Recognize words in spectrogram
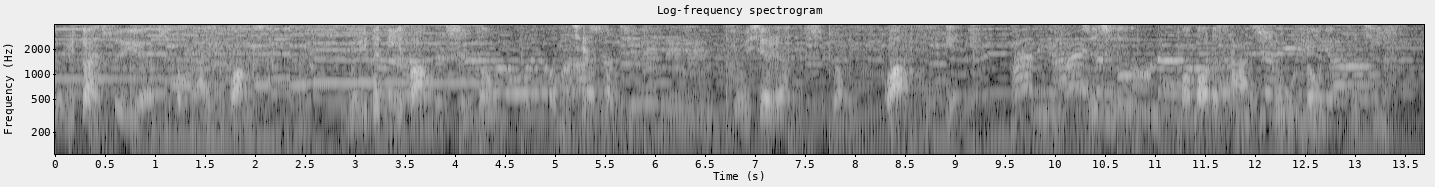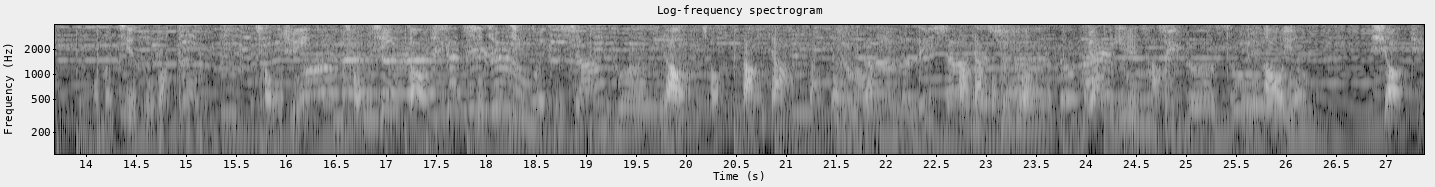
有一段岁月始终难以忘记，有一个地方始终魂牵梦萦，有一些人始终挂记惦念。值此某某论坛十五周年之际，我们借助网络。重新重新找寻逝去青春，让我们从当下短暂逃离，放下工作，远离日常，与老友笑聚，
